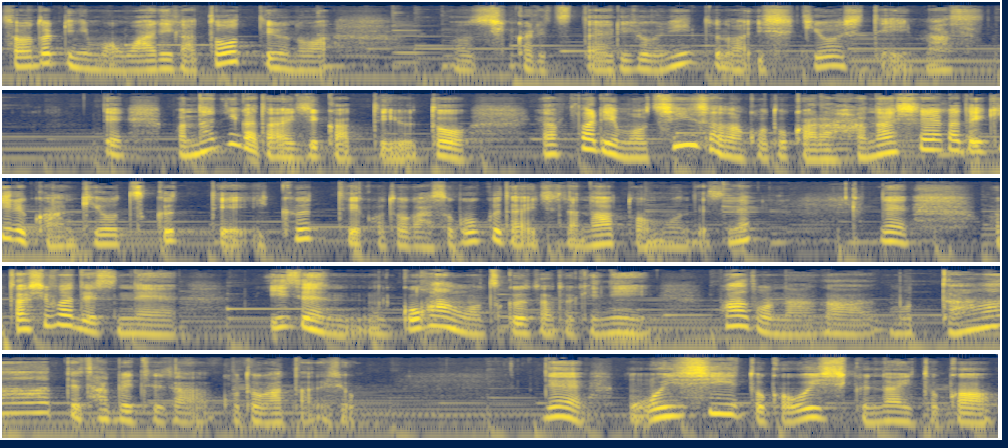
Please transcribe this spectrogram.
その時にも「ありがとう」っていうのはしっかり伝えるようにっていうのは意識をしています。で、まあ、何が大事かっていうとやっぱりもう小さなことから話し合いができる関係を作っていくっていうことがすごく大事だなと思うんですね。で私はですね以前ご飯を作った時にパートナーがもう黙って食べてたことがあったんですよ。で美味しいとか美味しくないとか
